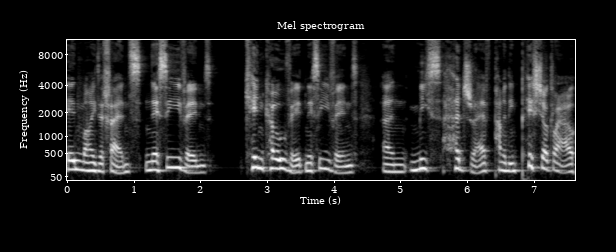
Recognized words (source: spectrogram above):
in my defence, nes i fynd, cyn Covid, nes i fynd yn mis Hydref pan oedd hi'n pisio glaw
